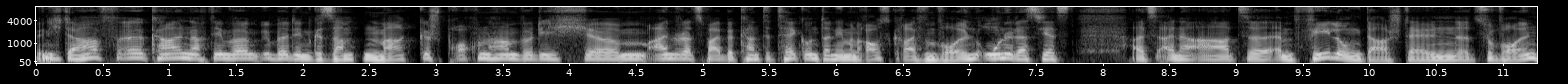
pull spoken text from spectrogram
Wenn ich darf, äh, Karl, nachdem wir über den gesamten Markt gesprochen haben, würde ich ähm, ein oder zwei bekannte Tech-Unternehmen rausgreifen wollen, ohne das jetzt als eine Art äh, Empfehlung darstellen äh, zu wollen.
